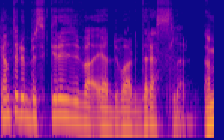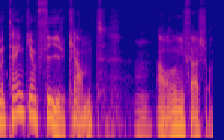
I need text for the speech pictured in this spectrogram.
Kan inte du beskriva Edward Dressler? Ja men tänk en fyrkant. Ja, ungefär så.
